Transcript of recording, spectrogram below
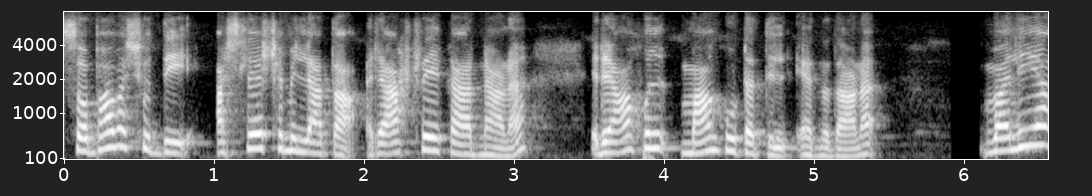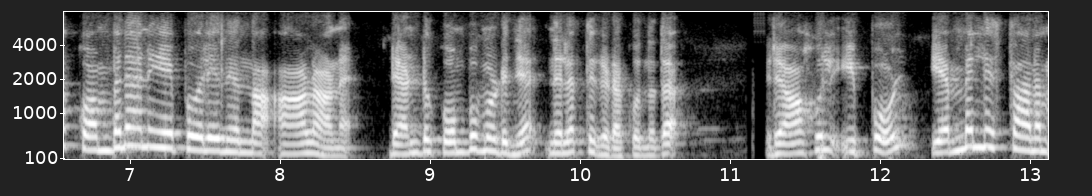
സ്വഭാവശുദ്ധി അശ്ലേഷമില്ലാത്ത രാഷ്ട്രീയക്കാരനാണ് രാഹുൽ മാങ്കൂട്ടത്തിൽ എന്നതാണ്. വലിയ കൊമ്പനാനയെ പോലെ നിന്ന ആളാണ് രണ്ട് കൊമ്പുമൊടിഞ്ഞ് നിലത്ത് കിടക്കുന്നത്. രാഹുൽ ഇപ്പോൾ എം എൽ എ സ്ഥാനം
